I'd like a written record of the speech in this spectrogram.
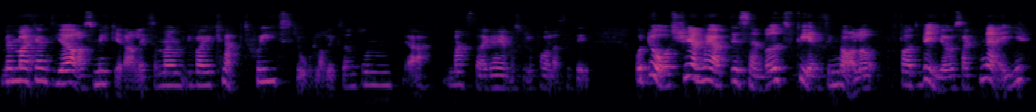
men man kan inte göra så mycket där liksom. Men Det var ju knappt skidskolor liksom, som, ja, massa grejer man skulle förhålla sig till. Och då känner jag att det sänder ut fel signaler för att vi har sagt nej.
